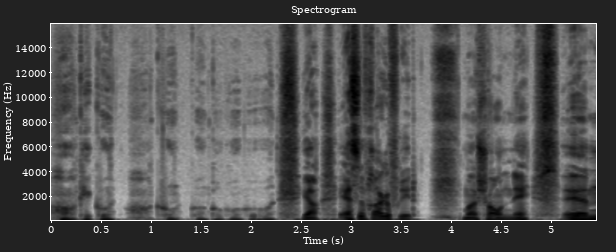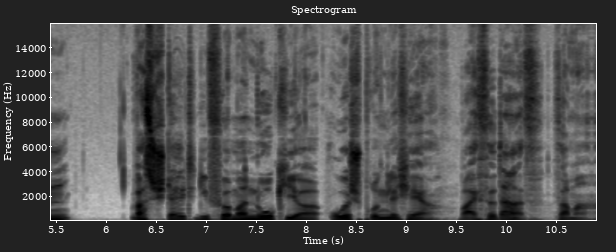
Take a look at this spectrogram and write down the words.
okay, cool. Oh, cool, cool, cool, cool, cool, cool. Ja, erste Frage, Fred. Mal schauen, ne? Ähm, was stellte die Firma Nokia ursprünglich her? Weißt du das? Sag mal,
